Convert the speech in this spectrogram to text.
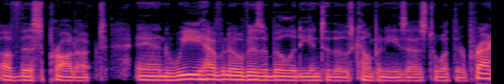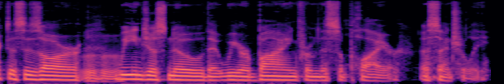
of this product and we have no visibility into those companies as to what their practices are mm-hmm. we just know that we are buying from the supplier essentially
